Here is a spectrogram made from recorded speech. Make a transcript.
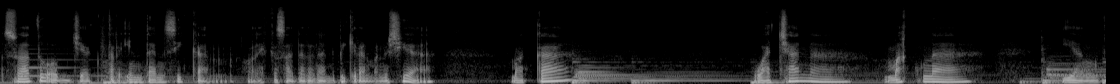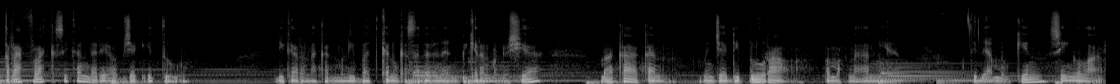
suatu objek terintensikan oleh kesadaran dan pikiran manusia, maka wacana, makna, yang terefleksikan dari objek itu dikarenakan melibatkan kesadaran dan pikiran manusia, maka akan menjadi plural pemaknaannya. Tidak mungkin singular.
